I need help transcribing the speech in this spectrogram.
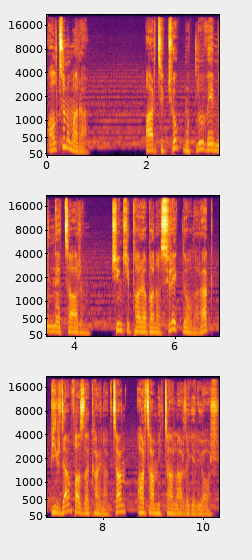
6 numara. Artık çok mutlu ve minnettarım. Çünkü para bana sürekli olarak birden fazla kaynaktan artan miktarlarda geliyor.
